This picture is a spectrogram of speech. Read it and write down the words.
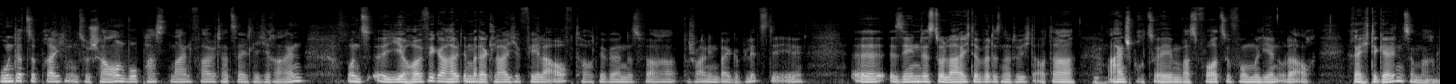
runterzubrechen und zu schauen, wo passt mein Fall tatsächlich rein. Und äh, je häufiger halt immer der gleiche Fehler auftaucht, wir werden das Dingen bei geblitzt.de äh, sehen, desto leichter wird es natürlich auch da Einspruch zu erheben, was vorzuformulieren oder auch Rechte geltend zu machen.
